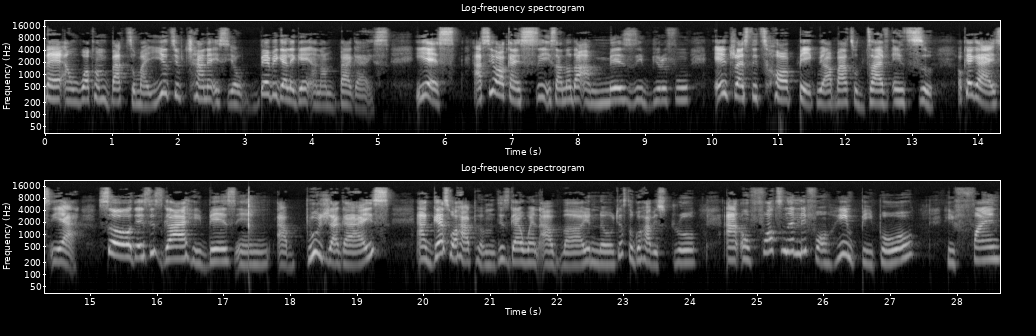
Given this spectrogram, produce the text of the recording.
there and welcome back to my youtube channel. It's your baby girl again and i'm back guys. Yes as you all can see it's another amazing beautiful interesting topic we are about to dive into. Okay guys yeah. So there's this guy he based in abuja guys. And guess what happened? This guy went out there you know just to go have a stroll. And unfortunately for him people he find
